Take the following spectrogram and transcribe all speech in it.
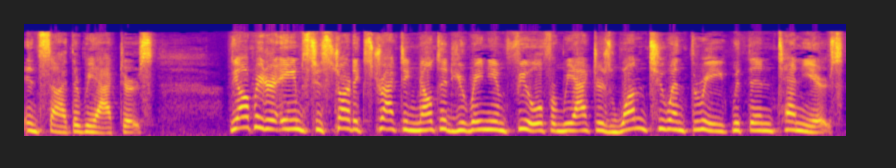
inside the reactors. The operator aims to start extracting melted uranium fuel from reactors 1, 2, and 3 within 10 years.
